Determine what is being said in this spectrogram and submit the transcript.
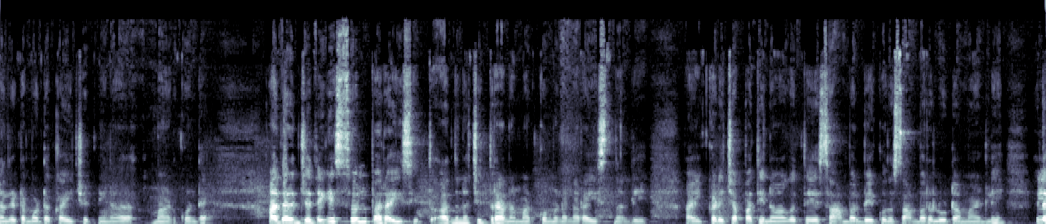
ಅಂದರೆ ಟೊಮೊಟೊ ಕಾಯಿ ಚಟ್ನಿನ ಮಾಡಿಕೊಂಡೆ. ಅದರ ಜೊತೆಗೆ ಸ್ವಲ್ಪ ರೈಸ್ ಇತ್ತು. ಅದನ್ನು ಚಿತ್ರಾನ್ನ ಮಾಡ್ಕೊಂಬಿಡೋಣ ರೈಸ್ನಲ್ಲಿ. ಈ ಕಡೆ ಚಪಾತಿನೂ ಆಗುತ್ತೆ, ಸಾಂಬಾರು ಬೇಕು ಅಂದ್ರೆ ಸಾಂಬಾರಲ್ಲಿ ಊಟ ಮಾಡಲಿ, ಇಲ್ಲ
